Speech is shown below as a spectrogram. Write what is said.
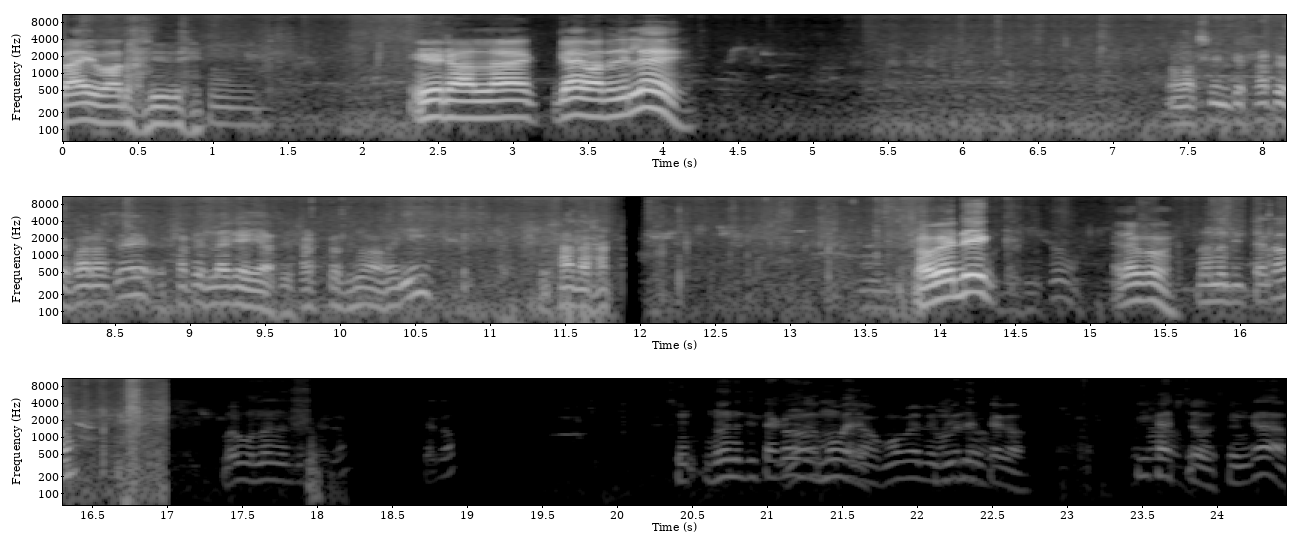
গায়ে বাধা দিলে। আল্লাহ গায়ে বাধা দিলে? আমার সেনকে ষাটের ঘর আছে ষাটের লাগাই আছে ষাটটা ধোয়া হয়নি সাদা হবে দিক। দেখো ননদিক তাকাও বাবু ননদিক তাকাও তাকাও ননদিক তাকাও মোবাইল মোবাইলে মোবাইলে তাকাও কি খাচ্ছ সুনগাম?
